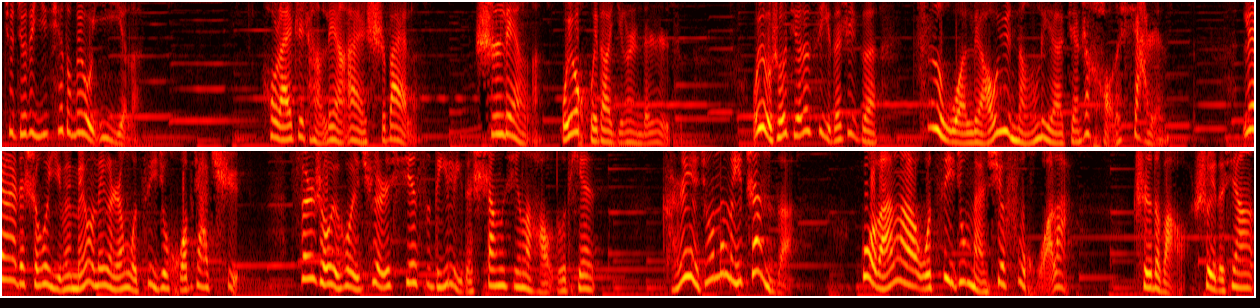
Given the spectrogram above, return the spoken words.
就觉得一切都没有意义了。后来这场恋爱失败了，失恋了，我又回到一个人的日子。我有时候觉得自己的这个自我疗愈能力啊，简直好的吓人。恋爱的时候以为没有那个人，我自己就活不下去。分手以后也确实歇斯底里的伤心了好多天，可是也就那么一阵子，过完了我自己就满血复活了，吃得饱睡得香，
